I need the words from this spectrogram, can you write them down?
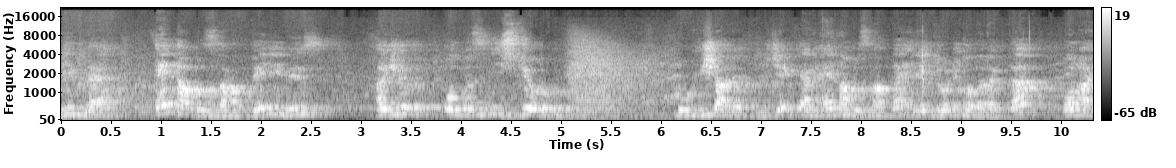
bir de en nabızdan veliniz aşı olmasını istiyorum. Bu işaretleyecek. Yani en nabızdan da elektronik olarak da onay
